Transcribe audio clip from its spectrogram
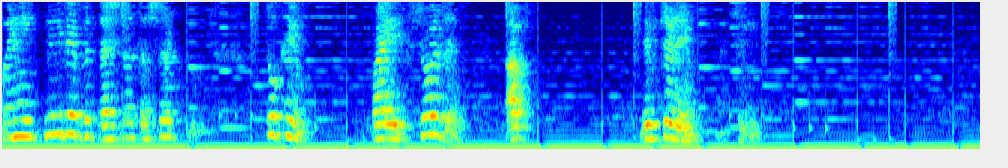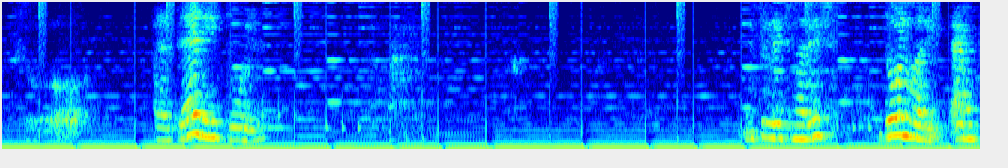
when he pleaded with Dashrath, Dashrath took him by his shoulders up, lifted him actually. So uh, there he told Nicholas Naresh, don't worry, I'm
